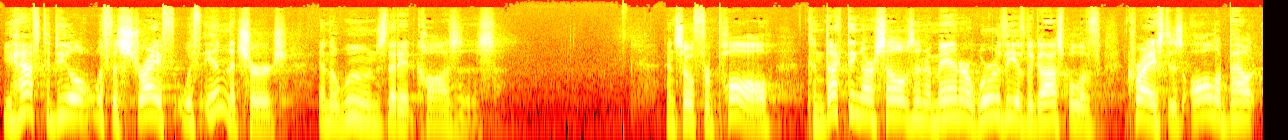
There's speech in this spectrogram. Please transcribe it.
you have to deal with the strife within the church and the wounds that it causes. And so, for Paul, conducting ourselves in a manner worthy of the gospel of Christ is all about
